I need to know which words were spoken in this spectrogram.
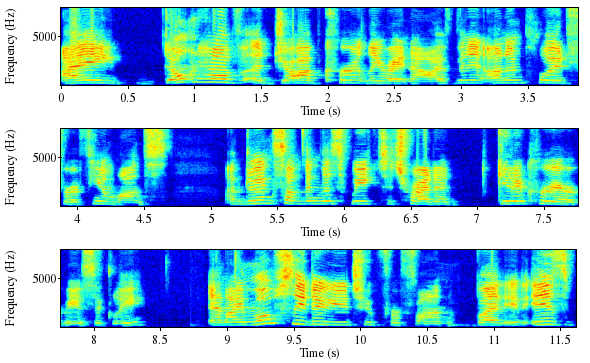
I don't have a job currently right now. I've been unemployed for a few months. I'm doing something this week to try to get a career basically and I mostly do YouTube for fun, but it is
